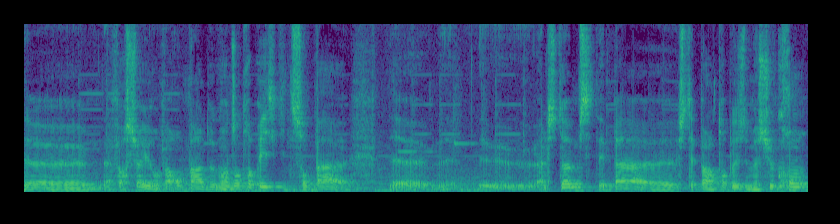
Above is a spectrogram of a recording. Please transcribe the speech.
Euh, a fortiori, enfin, on parle de grandes entreprises qui ne sont pas. Euh, Alstom, c'était pas, c'était pas l'entreprise de Monsieur Cron.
